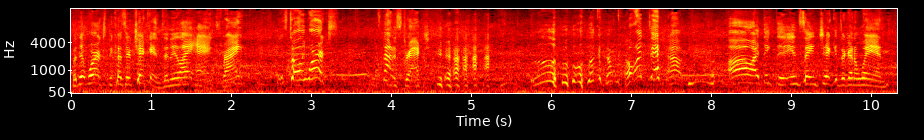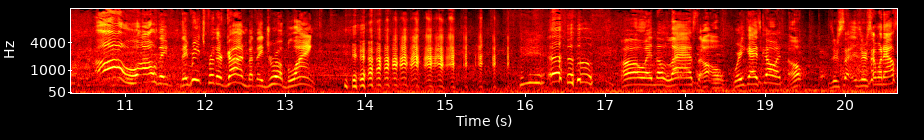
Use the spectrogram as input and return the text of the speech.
But it works because they're chickens and they lay eggs, right? It totally works. It's not a stretch. Ooh, look at them down. Oh, I think the insane chickens are gonna win. Oh, oh, they, they reached for their gun, but they drew a blank. oh, and the last, uh oh where are you guys going? Oh, is there, is there someone else?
